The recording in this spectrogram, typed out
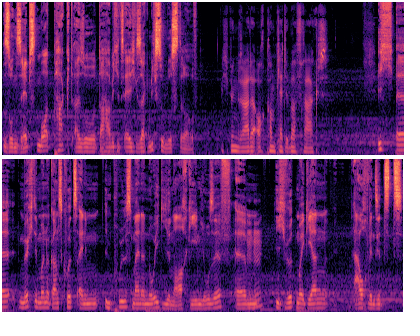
so ein Selbstmordpakt, also da habe ich jetzt ehrlich gesagt nicht so Lust drauf. Ich bin gerade auch komplett überfragt. Ich äh, möchte mal nur ganz kurz einem Impuls meiner Neugier nachgehen, Josef. Ähm, Mhm. Ich würde mal gern, auch wenn es jetzt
